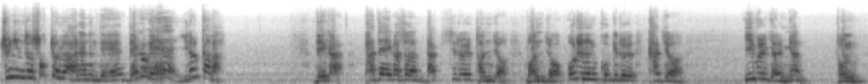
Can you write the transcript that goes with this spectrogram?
주님도 속절을 안 하는데 내가 왜 해? 이럴까봐 내가 바다에 가서 낚시를 던져 먼저 오르는 고기를 가져 입을 열면 돈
